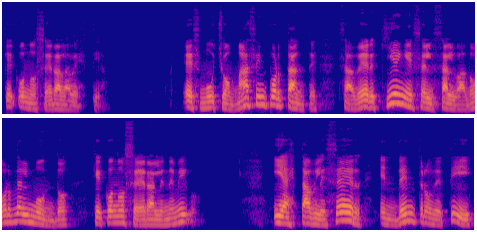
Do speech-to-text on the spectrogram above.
que conocer a la bestia es mucho más importante saber quién es el Salvador del mundo que conocer al enemigo. Y a establecer en dentro de ti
